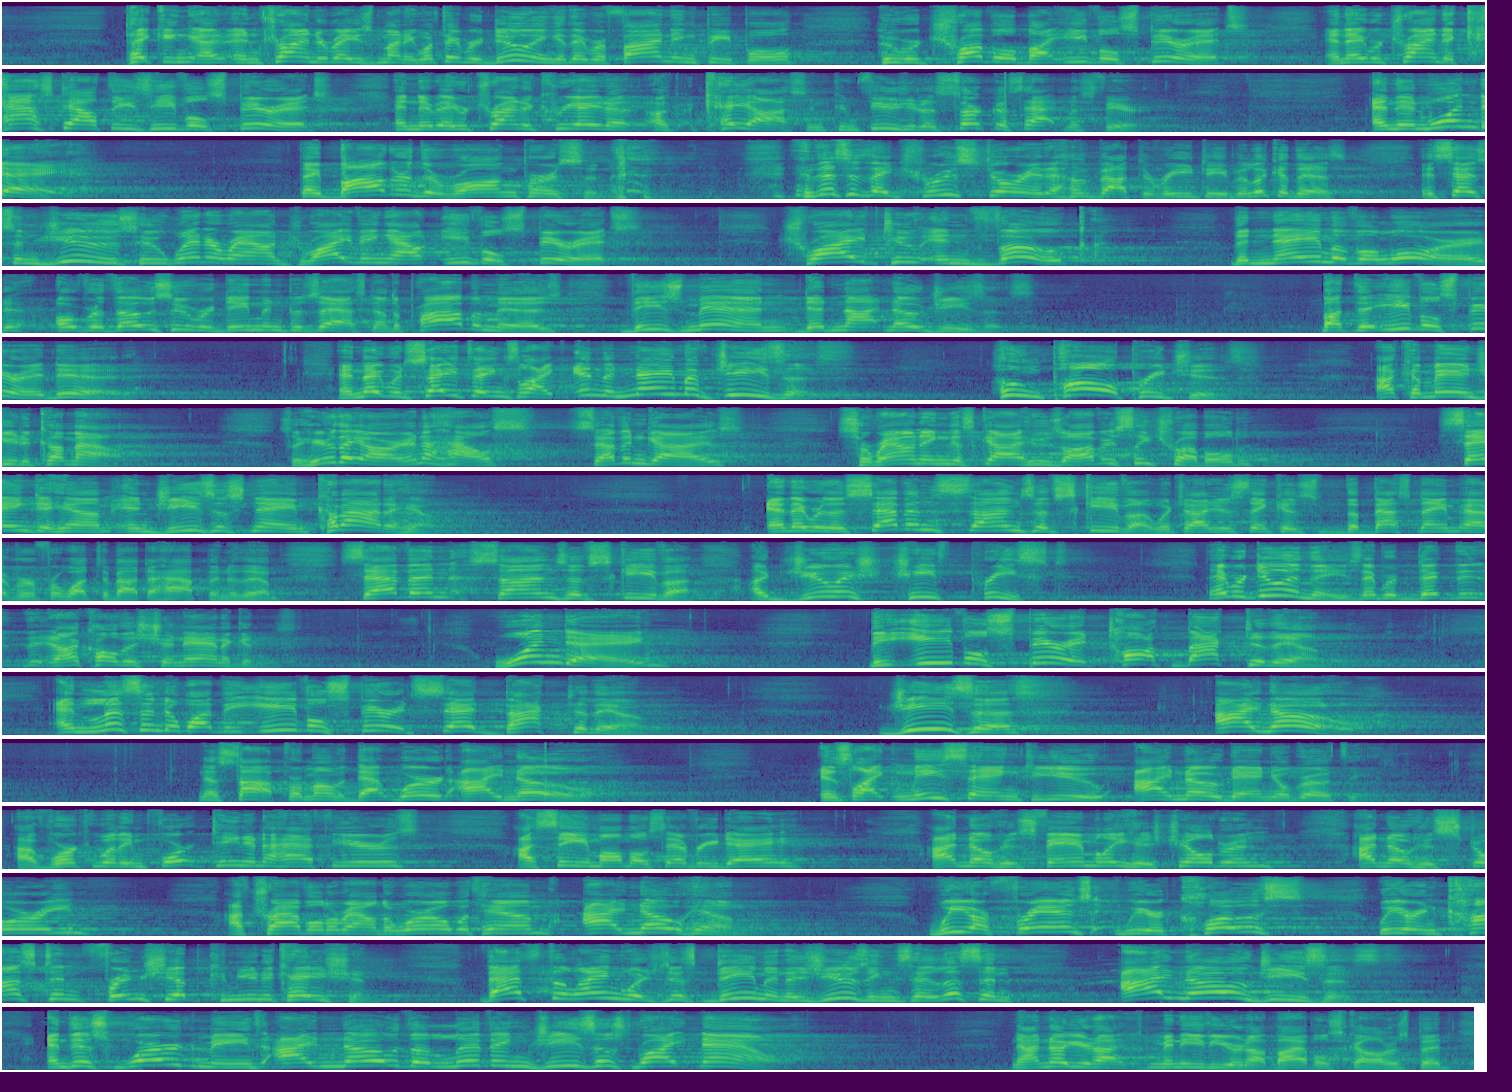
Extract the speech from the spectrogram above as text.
taking uh, and trying to raise money. What they were doing is they were finding people who were troubled by evil spirits and they were trying to cast out these evil spirits, and they were trying to create a, a chaos and confusion, a circus atmosphere. And then one day, they bothered the wrong person. and this is a true story that I'm about to read to you, but look at this. It says some Jews who went around driving out evil spirits tried to invoke the name of the Lord over those who were demon possessed. Now, the problem is, these men did not know Jesus. But the evil spirit did. And they would say things like, In the name of Jesus, whom Paul preaches, I command you to come out. So here they are in a house, seven guys, surrounding this guy who's obviously troubled, saying to him, In Jesus' name, come out of him. And they were the seven sons of Sceva, which I just think is the best name ever for what's about to happen to them. Seven sons of Sceva, a Jewish chief priest. They were doing these. They were, they, they, I call this shenanigans. One day, the evil spirit talked back to them. And listen to what the evil spirit said back to them Jesus, I know. Now, stop for a moment. That word, I know, is like me saying to you, I know Daniel Grothe. I've worked with him 14 and a half years. I see him almost every day. I know his family, his children. I know his story. I've traveled around the world with him. I know him. We are friends. We are close. We are in constant friendship communication. That's the language this demon is using. He says, Listen, I know Jesus. And this word means I know the living Jesus right now. Now, I know you're not, many of you are not Bible scholars, but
